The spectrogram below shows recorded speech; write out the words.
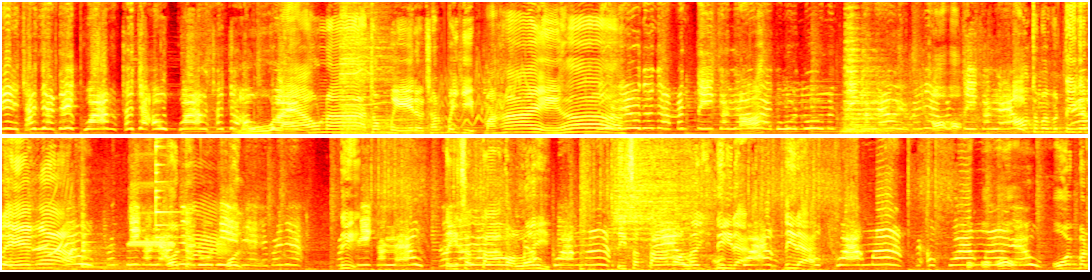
นี่ฉันอยากได้กวางฉันจะเอากวางฉันจะเอารู้กวางแล้วนะเจ้าหมีเดี๋ยวฉันไปหยิบมาให้เออเร็วนั่นน่ะมันตีกันแล้วอะอะดูนู่นมันตีกันแล้วเห็นไหมเนี่ยเอามัเอานตีกันแล้วเอาทำไมมันตีกันเองอะเอ้ามันตีกันแล้วโอ๊ยเนี่ยดูดิโอ๊ยเนี่ยเห็นไหมเนี่ยนี่มันตีกันแล้วตีสตาร์ก่อนเลยากวางมาตีสตาร์ก่อนเลยนี่แหละเอากวางนี่แหละเอากวางมาเอา กวางโอ้มาโอ้เร็วโอ้ยมัน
